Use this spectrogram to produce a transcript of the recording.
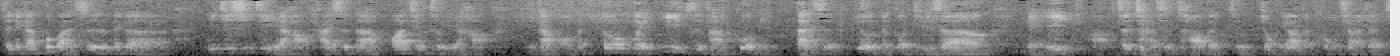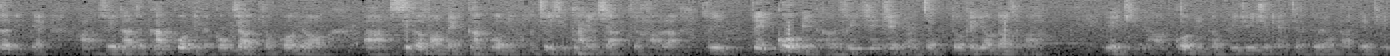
所以你看，不管是那个 EGCG 也好，还是呢花青素也好，你看我们都会抑制它过敏，但是又能够提升免疫啊，这才是草本就重要的功效在这里面啊。所以它是抗过敏的功效总共有。啊，四个方面抗过敏，我们自己去看一下就好了。所以对过敏和非菌性炎症都可以用到什么？疟疾哈，过敏和非菌性炎症都用到疟疾。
